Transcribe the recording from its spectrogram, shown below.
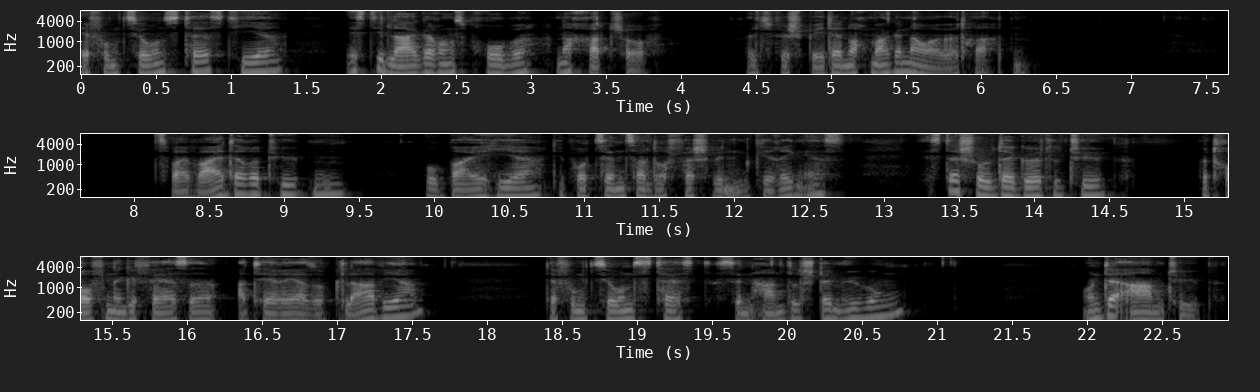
Der Funktionstest hier ist die Lagerungsprobe nach Ratschow, welche wir später nochmal genauer betrachten. Zwei weitere Typen, wobei hier die Prozentzahl doch verschwindend gering ist, ist der Schultergürteltyp, betroffene Gefäße Arteria subclavia, der Funktionstest sind Handelstemmübungen und der Armtyp,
